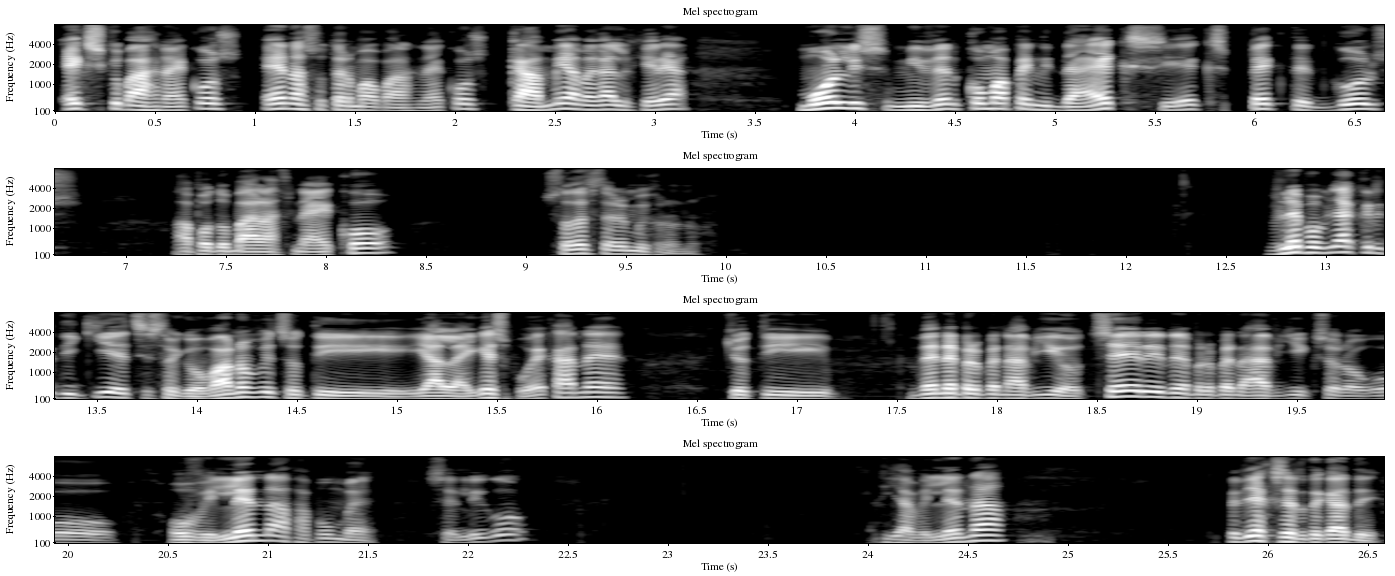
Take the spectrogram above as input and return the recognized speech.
6 και ο Παναθηναϊκός, ένα στο τέρμα ο Παναθηναϊκός, καμία μεγάλη ευκαιρία. Μόλις 0,56 expected goals από τον Παναθηναϊκό στο δεύτερο ημίχρονο. Βλέπω μια κριτική έτσι στο Γιωβάνοβιτς ότι οι αλλαγές που έκανε και ότι δεν έπρεπε να βγει ο Τσέρι, δεν έπρεπε να βγει ξέρω εγώ ο Βιλένα, θα πούμε σε λίγο για Βιλένα. Παιδιά ξέρετε κάτι;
